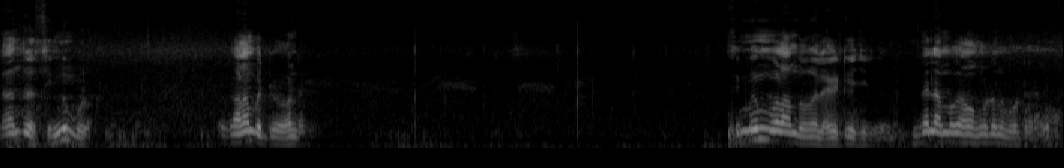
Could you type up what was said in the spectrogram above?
എന്താ സ്വിമ്മിംഗ് പൂളോ കാണാൻ പറ്റുമോ? വേണ്ടേ? സിമ്മും പൂളാന്ന് തോന്നുന്നില്ല കെട്ടി വെച്ചിരിക്കുന്നത്. എന്തായാലും നമുക്ക് അങ്ങോട്ടൊന്ന് പോയിട്ട് ഇറങ്ങാം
